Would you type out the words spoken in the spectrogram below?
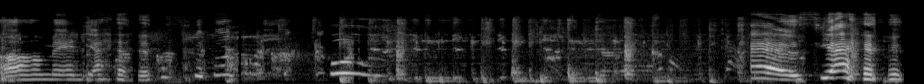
Oh man, yes. Yes, yes.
